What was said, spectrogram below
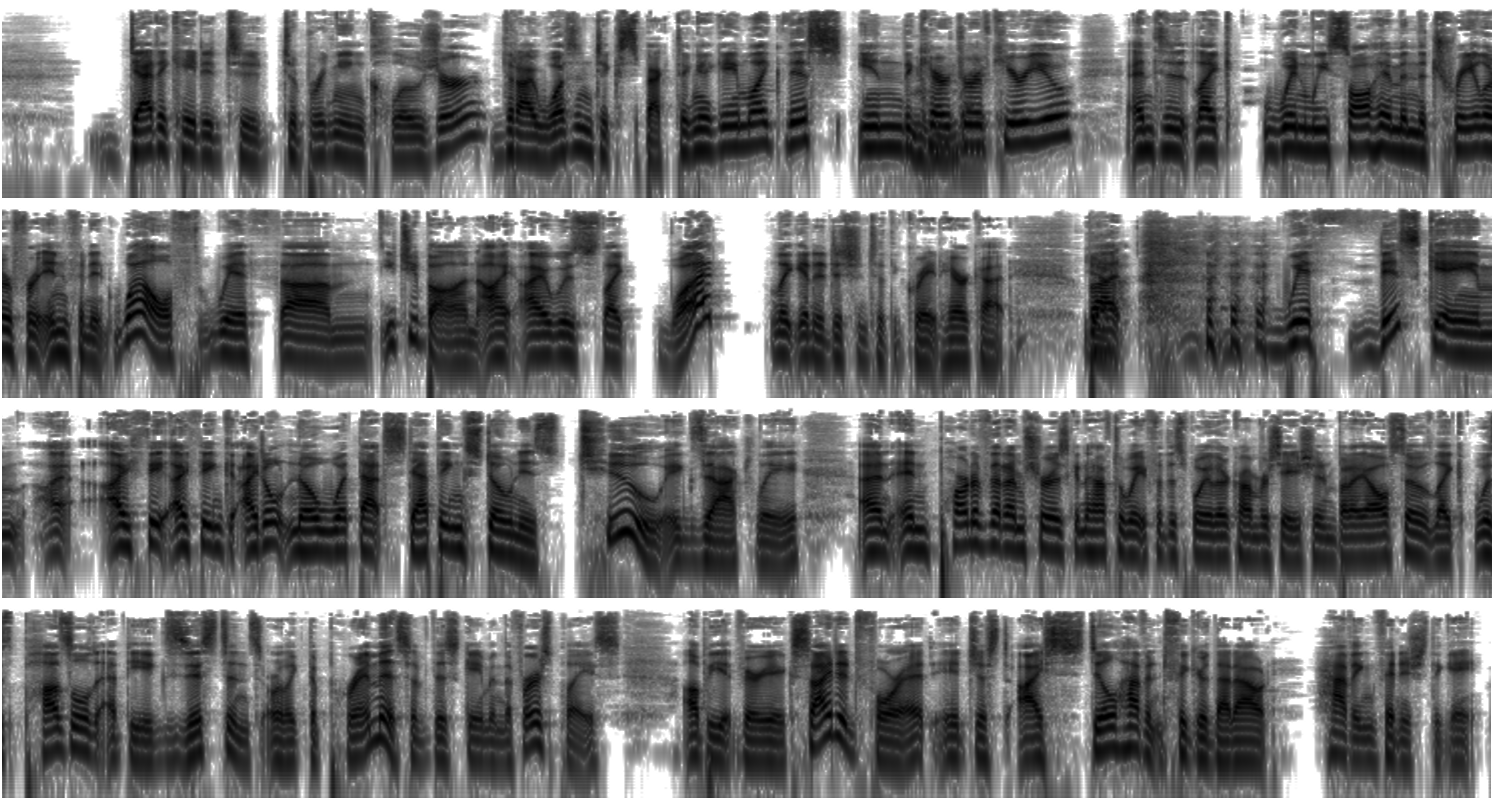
dedicated to to bringing closure that I wasn't expecting a game like this in the Mhm, character right. of Kiryu. And to like when we saw him in the trailer for Infinite Wealth with um Ichiban I I was like what? Like in addition to the great haircut. But with this game I I think I think I don't know what that stepping stone is to exactly and and part of that I'm sure is going to have to wait for the spoiler conversation but I also like was puzzled at the existence or like the premise of this game in the first place albeit very excited for it it just I still haven't figured that out having finished the game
